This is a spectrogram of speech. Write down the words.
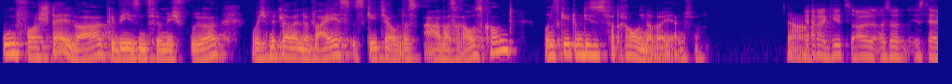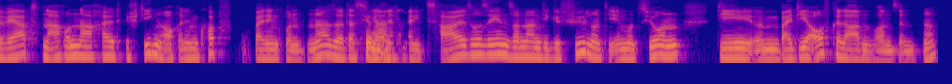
unvorstellbar gewesen für mich früher, wo ich mittlerweile weiß, es geht ja um das A, was rauskommt, und es geht um dieses Vertrauen dabei einfach. Ja, ja da geht's also ist der Wert nach und nach halt gestiegen, auch in dem Kopf bei den Kunden. Ne? Also, dass sie genau. gar nicht mehr die Zahl so sehen, sondern die Gefühle und die Emotionen, die ähm, bei dir aufgeladen worden sind. Ne?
